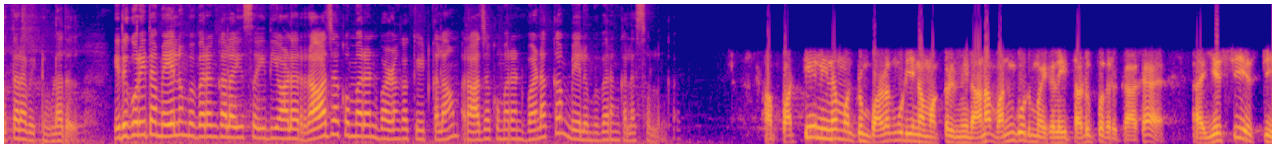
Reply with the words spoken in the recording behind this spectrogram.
உத்தரவிட்டுள்ளது. இதுகுறித்த மேலும் விவரங்களை செய்தியாளர் ராஜகுமரன் வழங்க கேட்கலாம். ராஜகுமரன் வணக்கம். மேலும் விவரங்களை சொல்லுங்க பட்டியலின மற்றும் பழங்குடியின மக்கள் மீதான வன்கொடுமைகளை தடுப்பதற்காக எஸ்சி எஸ்டி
